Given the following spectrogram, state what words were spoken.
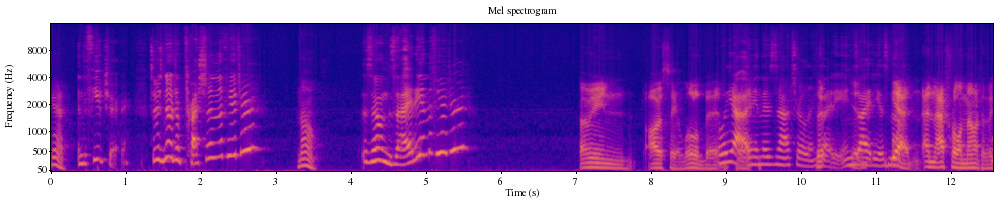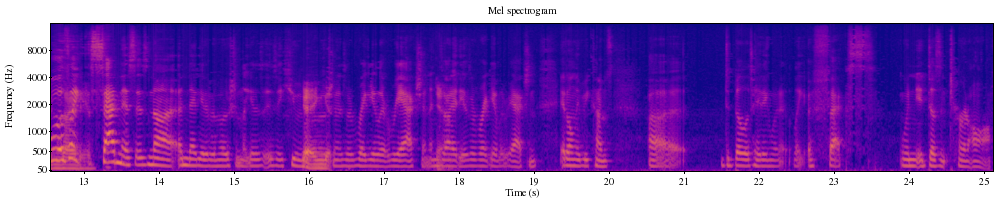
yeah, in the future. So there's no depression in the future. no, There's no anxiety in the future. I mean obviously a little bit. Well, yeah. I mean, there's natural the- anxiety. Anxiety is not. yeah a natural amount of anxiety. Well, it's like sadness is not a negative emotion. Like it is, is a human Yeah, you can get- emotion. Is a regular reaction. Yeah. Anxiety is a regular reaction. It only becomes uh, debilitating when it like affects when it doesn't turn off.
